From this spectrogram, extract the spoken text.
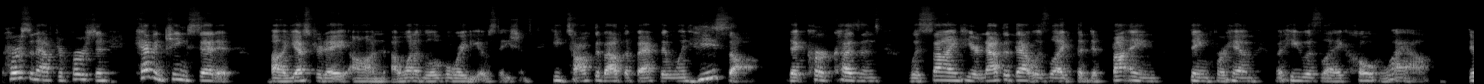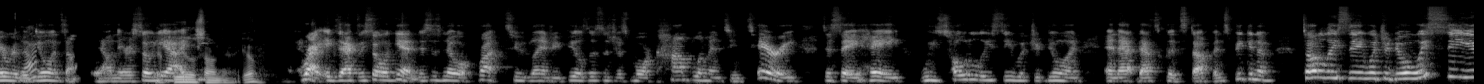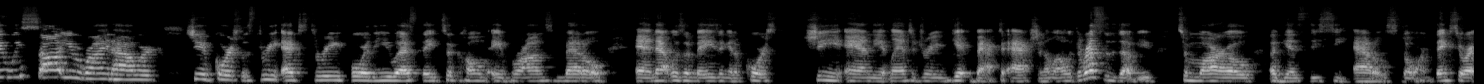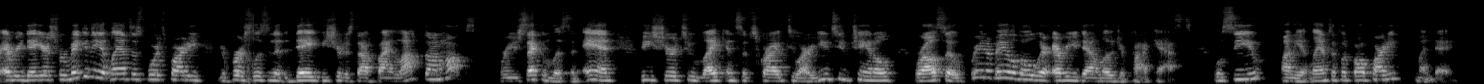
person after person. Kevin King said it uh, yesterday on uh, one of the local radio stations. He talked about the fact that when he saw that Kirk Cousins was signed here. Not that that was like the defining thing for him, but he was like, oh wow, they're really yeah. doing something down there. So yeah, yeah. Yeah. Right, exactly. So again, this is no affront to Landry Fields. This is just more complimenting Terry to say, "Hey, we totally see what you're doing, and that that's good stuff." And speaking of totally seeing what you're doing, we see you. We saw you, Rhyne Howard. She, of course, was three x three for the U.S. They took home a bronze medal, and that was amazing. And of course, she and the Atlanta Dream get back to action along with the rest of the W tomorrow against the Seattle Storm. Thanks to our everydayers for making the Atlanta Sports Party your first listen of the day. Be sure to stop by Locked On Hawks for your second listen. And be sure to like and subscribe to our YouTube channel. We're also free and available wherever you download your podcasts. We'll see you on the Atlanta Football Party Monday.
